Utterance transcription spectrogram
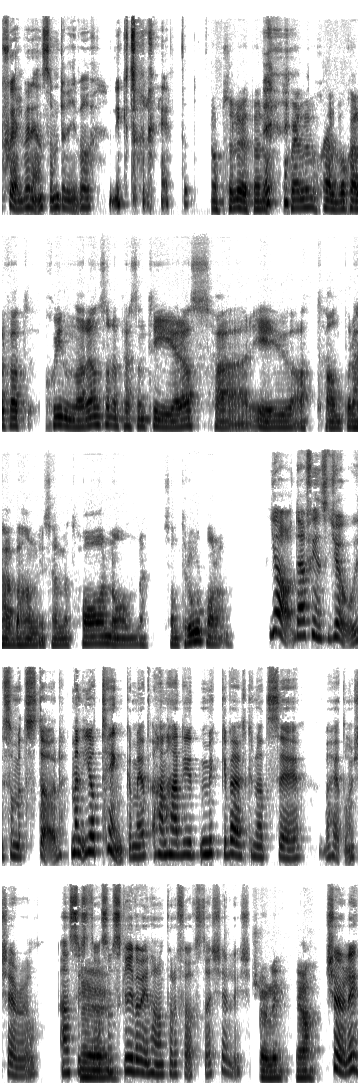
själv är den som driver nykterheten. Absolut, men själv, själv och själv för att skillnaden som den presenteras här är ju att han på det här behandlingshemmet har någon som tror på honom. Ja, där finns Joey som ett stöd. Men jag tänker mig att han hade ju mycket väl kunnat se, vad heter hon, Cheryl? Hans syster som skriver in honom på det första, Shirley. Shirley, ja. Shirley.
